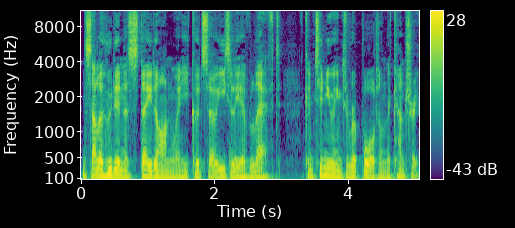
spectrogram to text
and Salahuddin has stayed on when he could so easily have left, continuing to report on the country.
